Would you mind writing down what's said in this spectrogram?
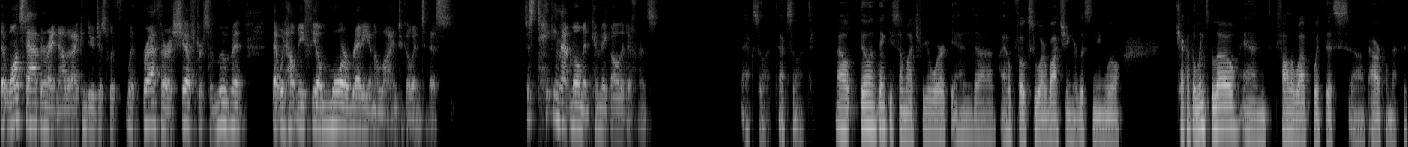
that wants to happen right now that I can do just with, with breath or a shift or some movement that would help me feel more ready and aligned to go into this? Just taking that moment can make all the difference. Excellent. Excellent. Well, Dylan, thank you so much for your work. And uh, I hope folks who are watching or listening will check out the links below and follow up with this uh, powerful method.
